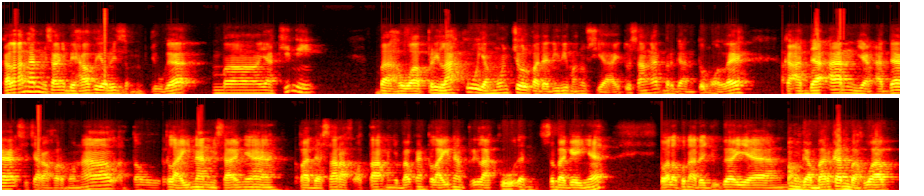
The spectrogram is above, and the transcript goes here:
Kalangan misalnya behaviorism juga meyakini bahwa perilaku yang muncul pada diri manusia itu sangat bergantung oleh keadaan yang ada secara hormonal atau kelainan misalnya pada saraf otak menyebabkan kelainan perilaku dan sebagainya. Walaupun ada juga yang menggambarkan bahwa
